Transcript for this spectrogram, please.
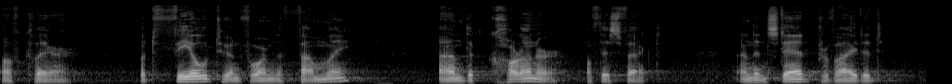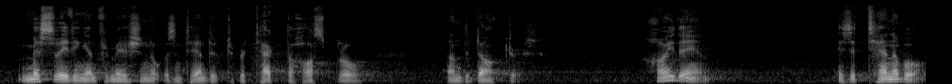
of Claire, but failed to inform the family and the coroner of this fact, and instead provided misleading information that was intended to protect the hospital and the doctors. How then is it tenable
